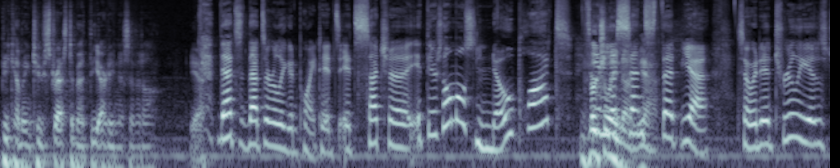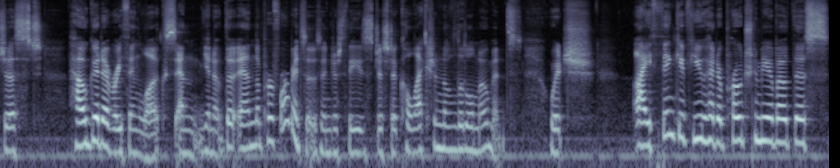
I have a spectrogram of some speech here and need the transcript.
becoming too stressed about the artiness of it all. Yeah. That's that's a really good point. It's it's such a it, there's almost no plot Virtually in the none, sense yeah. that yeah. So it, it truly is just how good everything looks and you know the and the performances and just these just a collection of little moments which I think if you had approached me about this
